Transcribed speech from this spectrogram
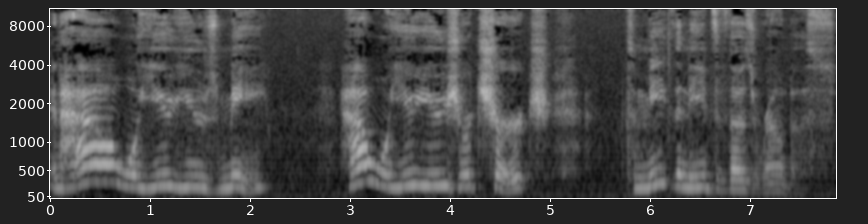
And how will you use me how will you use your church to meet the needs of those around us?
